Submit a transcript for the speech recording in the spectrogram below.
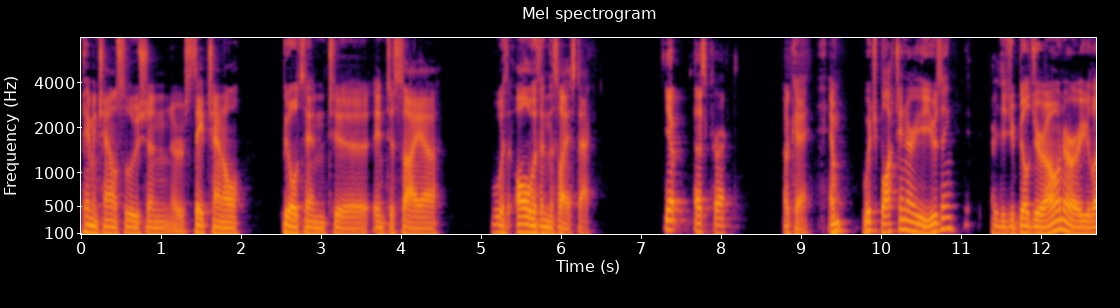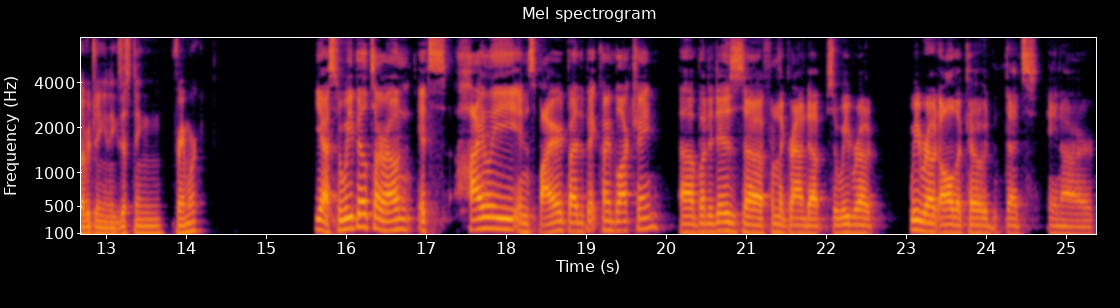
payment channel solution or state channel built into into Sia with all within the Sia stack. Yep, that's correct. Okay. And which blockchain are you using? Or did you build your own or are you leveraging an existing framework? Yeah, so we built our own. It's highly inspired by the Bitcoin blockchain, uh, but it is uh, from the ground up. So we wrote we wrote all the code that's in our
